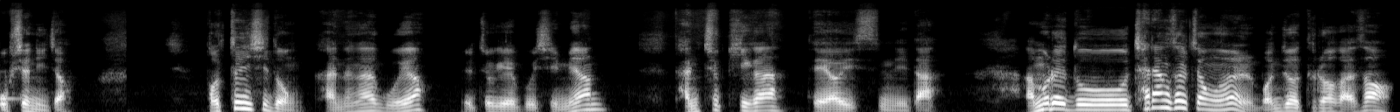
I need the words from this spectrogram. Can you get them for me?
옵션이죠. 버튼 시동 가능하고요. 이쪽에 보시면 단축키가 되어 있습니다. 아무래도 차량 설정을 먼저 들어가서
